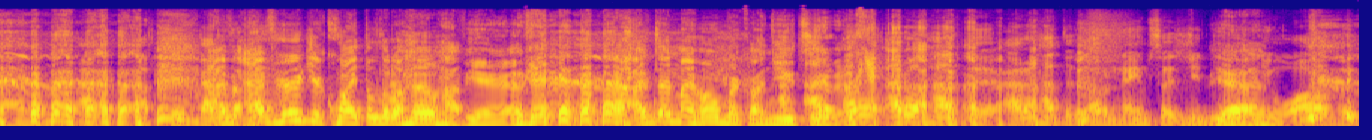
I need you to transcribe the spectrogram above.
I, I, I think I- I've, I've heard you're quite the little hoe, Javier. Okay, I've done my homework on you too. I don't, I, okay? don't, I don't have the I don't have the lot of names as you do Yeah. on your wall, but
